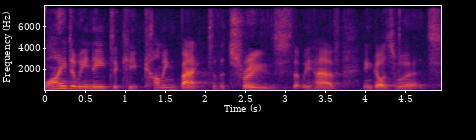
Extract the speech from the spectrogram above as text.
Why do we need to keep coming back to the truths that we have in God's words?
